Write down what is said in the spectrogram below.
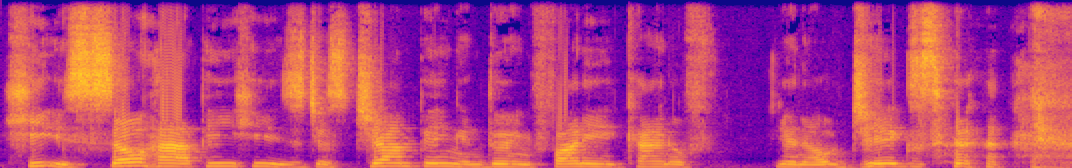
he is so happy. He is just jumping and doing funny kind of you know jigs.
